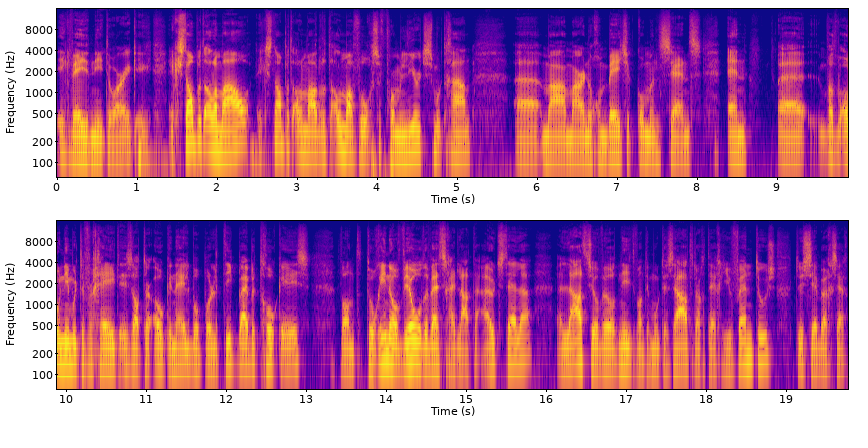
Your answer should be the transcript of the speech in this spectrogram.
ik weet het niet hoor. Ik, ik, ik snap het allemaal. Ik snap het allemaal dat het allemaal volgens de formuliertjes moet gaan. Eh, maar, maar nog een beetje common sense. En eh, wat we ook niet moeten vergeten is dat er ook een heleboel politiek bij betrokken is. Want Torino wil de wedstrijd laten uitstellen. Eh, Lazio wil het niet, want die moeten zaterdag tegen Juventus. Dus ze hebben gezegd,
